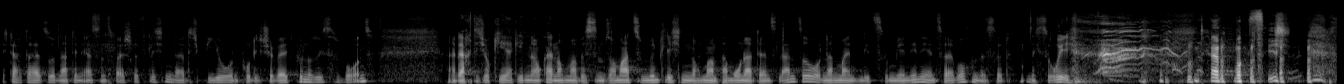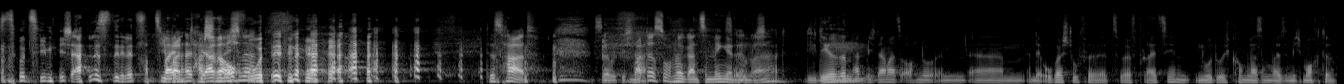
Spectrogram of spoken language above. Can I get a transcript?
Ich dachte halt so nach den ersten zwei schriftlichen, da hatte ich Bio und politische Weltkunde, so ist es bei uns. Da dachte ich, okay, da geht locker noch mal bis im Sommer zum mündlichen noch mal ein paar Monate ins Land so. Und dann meinten die zu mir, nee, nee, in zwei Wochen ist das nicht so. dann muss ich so ziemlich alles in den letzten zweieinhalb Jahre Taschenrechner? aufholen. Das ist hart. Das war wirklich Mathe ist auch eine ganze Menge wa? hart. Die Lehrerin hat mich damals auch nur in, ähm, in der Oberstufe 12, 13 nur durchkommen lassen, weil sie mich mochte.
